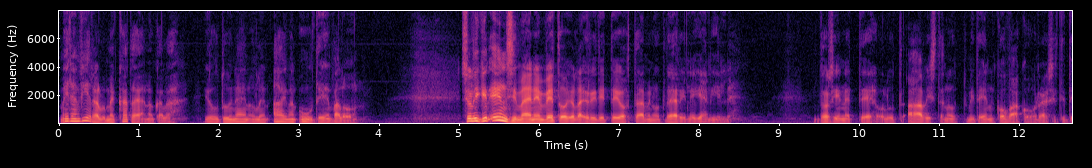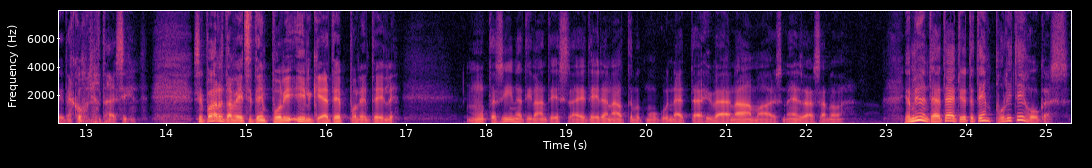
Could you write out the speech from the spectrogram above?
Meidän vierailumme Katajanokalla joutui näin ollen aivan uuteen valoon. Se olikin ensimmäinen veto, jolla yrititte johtaa minut väärille jäljille. Tosin ette ollut aavistanut, miten kovakouraisesti teitä kohdeltaisiin. Se partaveitsitemppu oli ilkeä tepponen teille – mutta siinä tilanteessa ei teidän auttanut muu kuin näyttää hyvää naamaa, jos näin saa sanoa. Ja myöntää täytyy, että temppu oli tehokas.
